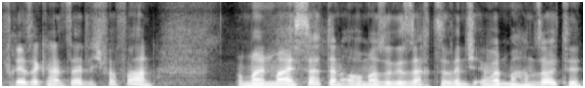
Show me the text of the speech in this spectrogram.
Fräser kann halt seitlich verfahren. Und mein Meister hat dann auch immer so gesagt, so, wenn ich irgendwas machen sollte,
